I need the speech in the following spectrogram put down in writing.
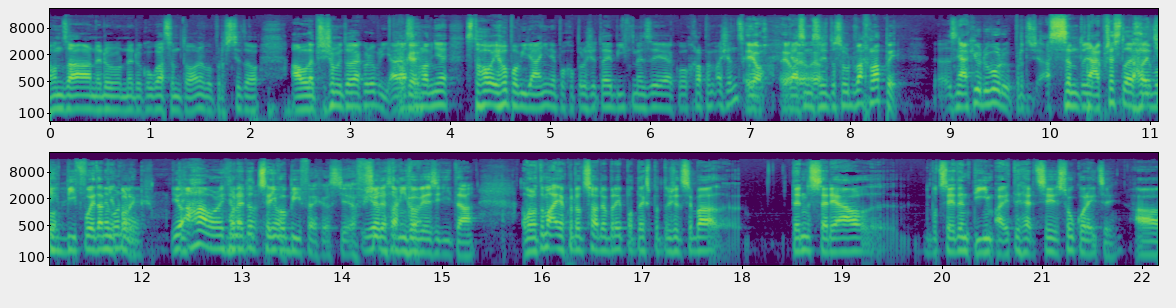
Honza, nedo, nedokoukal jsem to, nebo prostě to, ale přišlo mi to jako dobrý. A já Ok. jsem hlavně z toho jeho povídání nepochopil, že to je býv mezi jako chlapem a ženskou. Jo, jo, já jo, jsem jo. myslel, že to jsou dva chlapy. Z nějakého důvodu, protože asi jsem to nějak přeslechl. Ale nebo, těch beefů je tam několik. nevím. Jo, aha, on, On je to celý o beefech, vlastně, všude Jo, samýho takhle. věří lítá. A ono to má jako docela dobrý podtext, protože třeba ten seriál nebo celý ten tým a i ty herci jsou Korejci. A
